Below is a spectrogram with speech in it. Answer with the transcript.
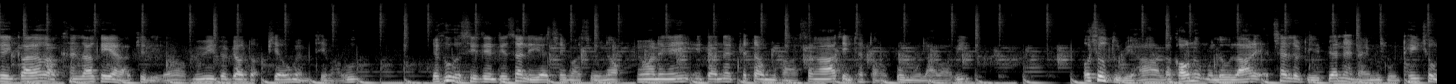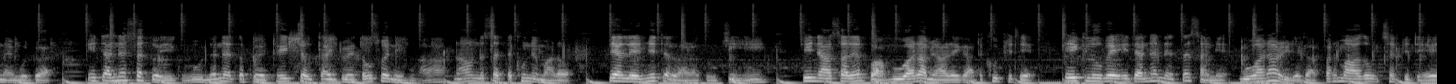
ခင်ကာလကခံစားခဲ့ရတာဖြစ်ပြီးတော့မိမိပြောက်ပြောက်တော့အပြည့်အဝမထင်ပါဘူး။ယခုအစီအစဉ်တင်ဆက်နေတဲ့အချိန်မှာဆိုရင်တော့မြန်မာနိုင်ငံရဲ့အင်တာနက်ဖြတ်တောက်မှုဟာ15အချိန်ထက်တောင်ပိုမိုလာပါပြီ။အုပ်ချုပ်သူတွေဟာ၎င်းတို့မလိုလားတဲ့အချက်လက်တွေပြန့်နှံ့နိုင်မှုကိုထိန်းချုပ်နိုင်မှုအတွက်အင်တာနက်ဆက်သွယ်ရေးကိုလက်နက်သဖွယ်ထိန်းချုပ်ကင်တွယ်သုံးစွဲနေမှုဟာနောက်21ခုနှစ်မှာတော့ ပြန်လည်မြင့်တက်လာတာကိုကြည့်ရင်ကြီးညာစာရန်ပေါ်မူဝါဒများတွေကတစ်ခုဖြစ်တဲ့ A Global Internet နဲ့သက်ဆိုင်တဲ့မူဝါဒတွေကပထမဆုံးအချက်ဖြစ်တဲ့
